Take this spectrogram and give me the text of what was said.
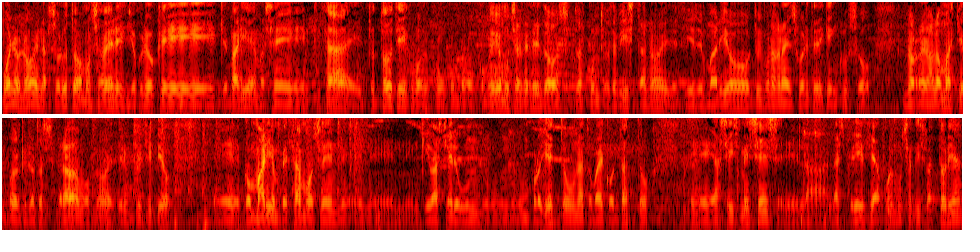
Bueno, no, en absoluto. Vamos a ver, eh, yo creo que, que Mario, además, eh, quizá eh, todo tiene, como, como, como, digo muchas veces, dos, dos puntos de vista, ¿no? Es decir, Mario tuvimos la gran suerte de que incluso nos regaló más tiempo del que nosotros esperábamos, ¿no? Es decir, en principio, con Mario empezamos en, en, que iba a ser un proyecto, una toma de contacto eh, a seis meses. Eh, la, experiencia fue muy satisfactoria.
